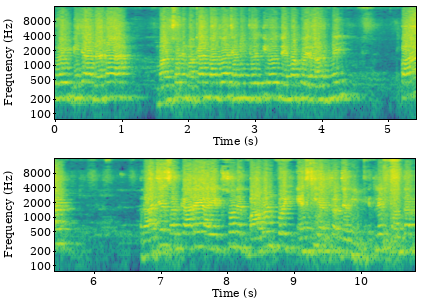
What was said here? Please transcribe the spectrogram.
કોઈ બીજા નાના માણસોને મકાન બાંધવા જમીન જોઈતી હોય, તો એમાં કોઈ રાહત નહીં. પણ રાજ્ય સરકારે આ એકસો ને બાવન પોઈન્ટ એસી હેક્ટર જમીન, એટલે પંદર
